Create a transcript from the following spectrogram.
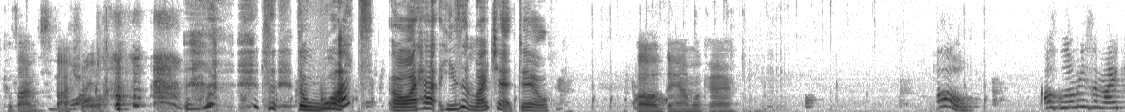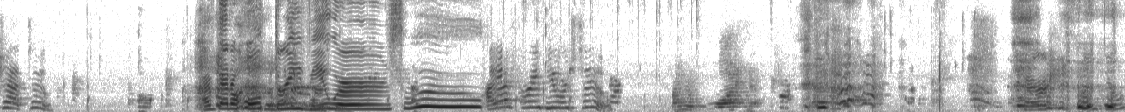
because I'm special. the what? Oh, I ha- he's in my chat too. oh damn. Okay. Oh. Oh, Gloomy's in my chat too. I've got a whole three viewers. Woo! I have three viewers too. I have one. Barry, I feel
